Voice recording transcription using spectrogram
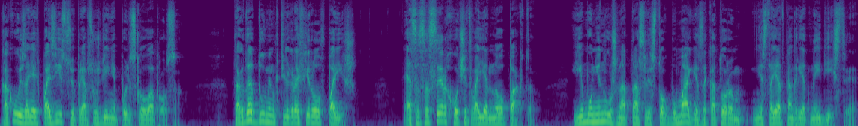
какую занять позицию при обсуждении польского вопроса. Тогда Думинг телеграфировал в Париж. СССР хочет военного пакта. Ему не нужен от нас листок бумаги, за которым не стоят конкретные действия.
